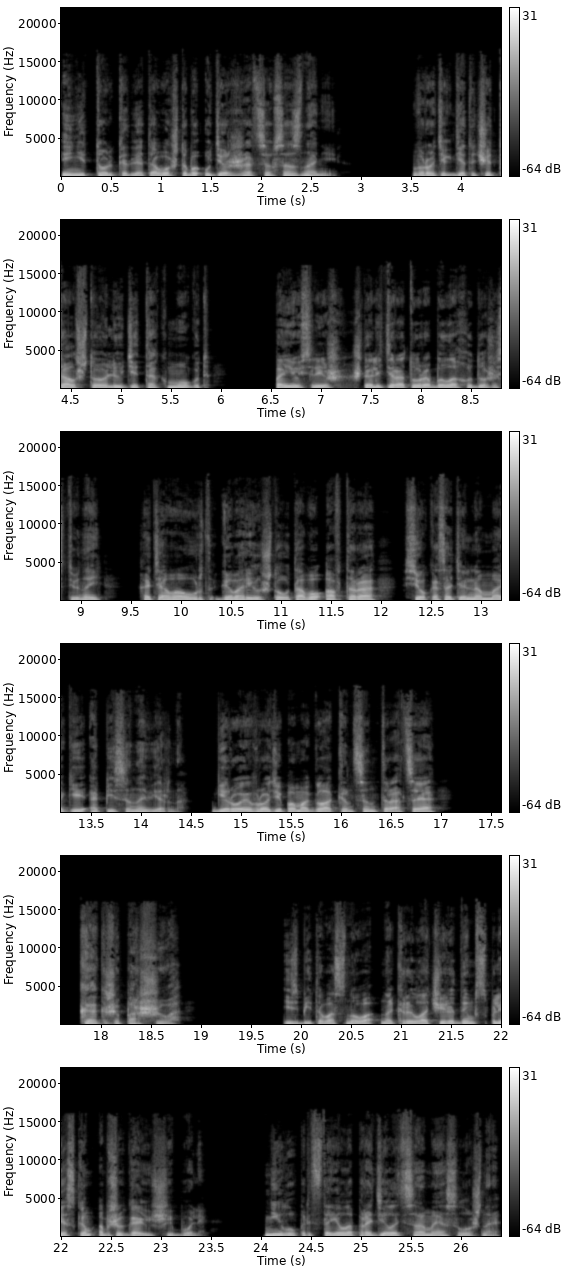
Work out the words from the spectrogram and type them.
и не только для того, чтобы удержаться в сознании. Вроде где-то читал, что люди так могут, Боюсь лишь, что литература была художественной, хотя Ваурт говорил, что у того автора все касательно магии описано верно. Герою вроде помогла концентрация. Как же паршиво! Избитого снова накрыло очередным всплеском обжигающей боли. Нилу предстояло проделать самое сложное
